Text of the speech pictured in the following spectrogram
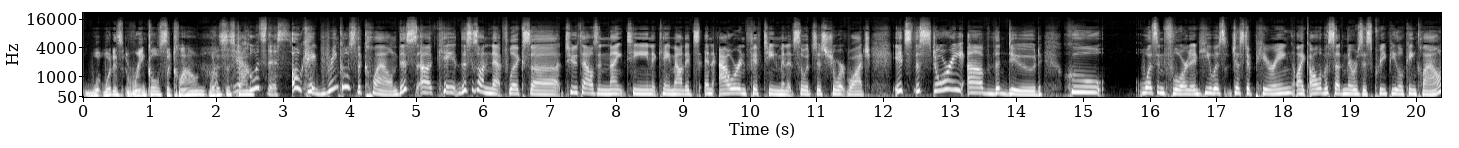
What, what is Wrinkles the clown? What is this? Yeah, Dawn? who is this? Okay, Wrinkles the Clown. This uh came, this is on Netflix uh 2019 it came out. It's an hour and 15 minutes so it's a short watch. It's the story of the dude who was in Florida and he was just appearing like all of a sudden there was this creepy looking clown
